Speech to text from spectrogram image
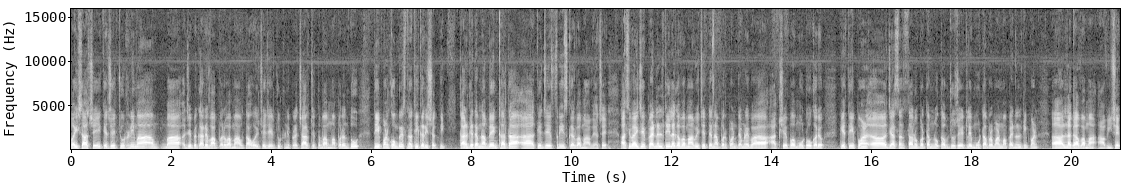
પૈસા છે કે જે ચૂંટણીમાં જે પ્રકારે વાપરવામાં આવતા હોય છે, જે ચૂંટણી પ્રચાર છે તમામમાં, પરંતુ તે પણ કોંગ્રેસ નથી કરી શકતી. કારણ કે તેમના બેંક ખાતા કે જે ફ્રીઝ કરવામાં આવ્યા છે. આ સિવાય જે પેનલ્ટી લગાવવામાં આવી છે તેના પર પણ તેમણે આક્ષેપ મોટો કર્યો કે તે પણ જ્યાં સંસ્થાનો પર તેમનો કબજો છે એટલે મોટા પ્રમાણમાં પેનલ્ટી પણ લગાવવામાં આવી છે.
